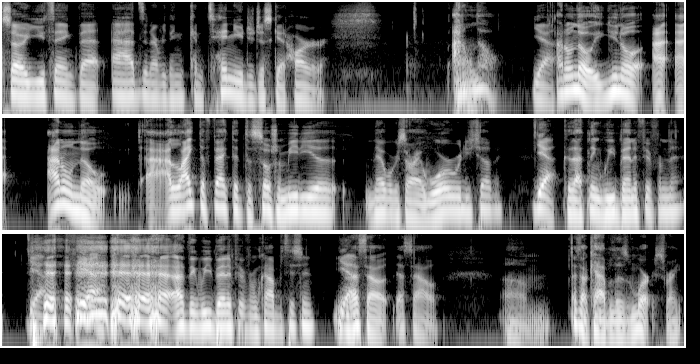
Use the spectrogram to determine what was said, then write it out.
So you think that ads and everything continue to just get harder? I don't know. Yeah. I don't know. You know, I I, I don't know. I, like the fact that the social media networks are at war with each other Yeah. because I think we benefit from that. Yeah. Yeah. I think we benefit from competition. You know, Yeah. that's how that's how um, that's how capitalism works, right?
